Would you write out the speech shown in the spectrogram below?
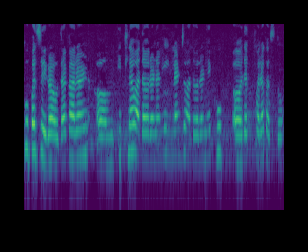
खूपच वेगळा होता. कारण इथलं वातावरण आणि इंग्लंडचं वातावरण हे खूप त्यात फरक असतो.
